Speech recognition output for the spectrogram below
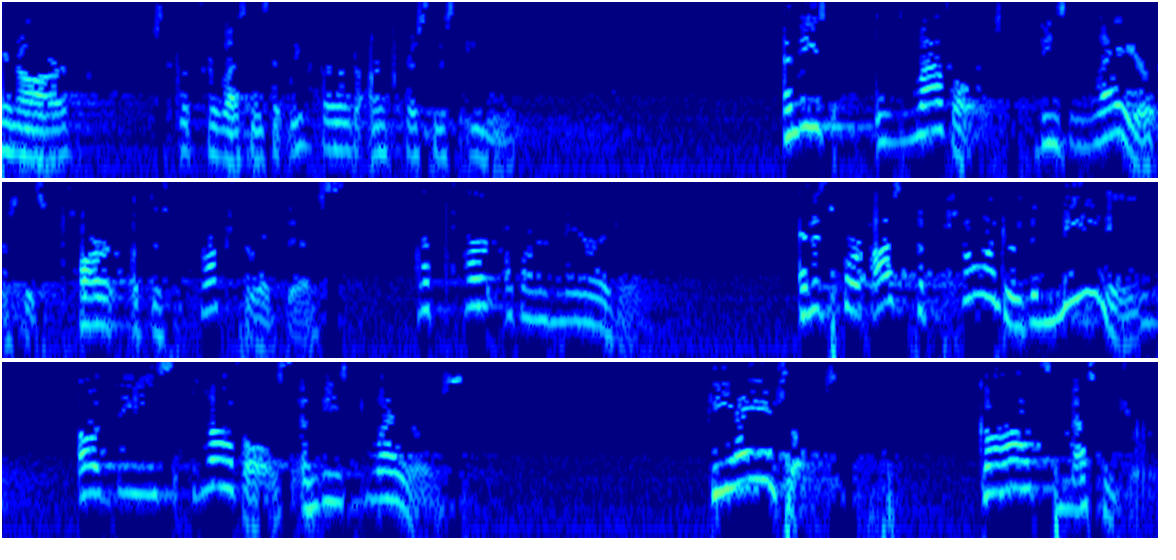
in our scripture lessons that we heard on Christmas Eve. And these levels, these layers, as part of the structure of this, are part of our narrative. And it's for us to ponder the meaning of these levels and these layers. The angels, God's messengers,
